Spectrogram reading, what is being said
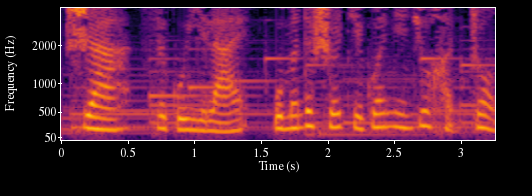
是啊，自古以来，我们的舍己观念就很重，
